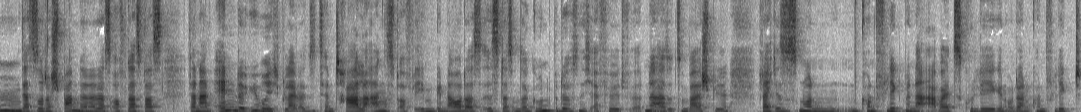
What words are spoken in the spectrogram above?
hm, das ist so das Spannende, ne? dass oft das, was dann am Ende übrig bleibt, also die zentrale Angst oft eben genau das ist, dass unser Grundbedürfnis nicht erfüllt wird. Ne? Also zum Beispiel, vielleicht ist es nur ein Konflikt mit einer Arbeitskollegin oder ein Konflikt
